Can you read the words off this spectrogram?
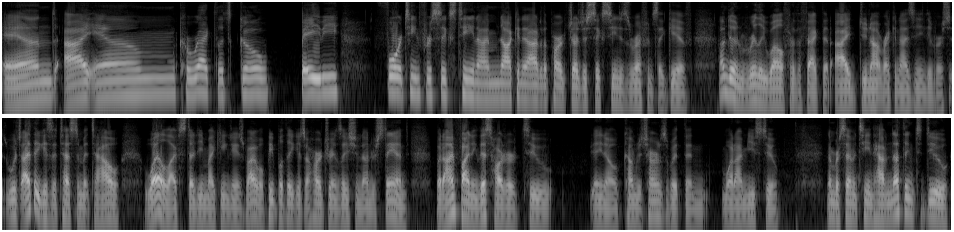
And I am correct. Let's go, baby. 14 for 16. I'm knocking it out of the park. Judges 16 is the reference I give. I'm doing really well for the fact that I do not recognize any of the verses, which I think is a testament to how well I've studied my King James Bible. People think it's a hard translation to understand, but I'm finding this harder to, you know, come to terms with than what I'm used to. Number 17, have nothing to do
